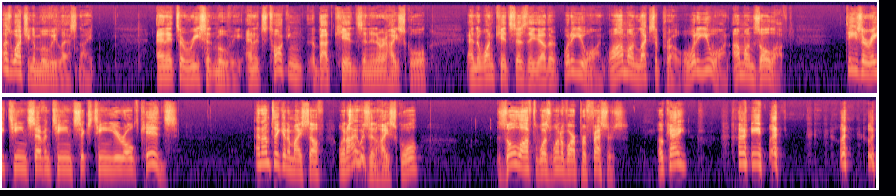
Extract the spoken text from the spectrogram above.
I was watching a movie last night, and it's a recent movie, and it's talking about kids and in their high school. And the one kid says to the other, What are you on? Well, I'm on Lexapro. Well, what are you on? I'm on Zoloft. These are 18, 17, 16 year old kids. And I'm thinking to myself, when I was in high school, Zoloft was one of our professors. Okay? I mean, what, what, what,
